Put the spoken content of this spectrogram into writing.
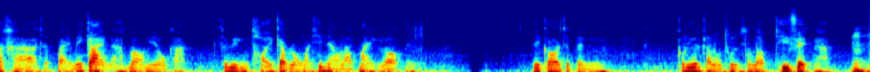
ราคาอาจจะไปไม่ไกลนะครับ เรามีโอกาสสวิงถอยกลับลงมาที่แนวรับใหม่อีกรอบหนึ่งนี่ก็จะเป็นกลยุทธ์การลงทุนสำหรับ t f e c นะครับอืม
